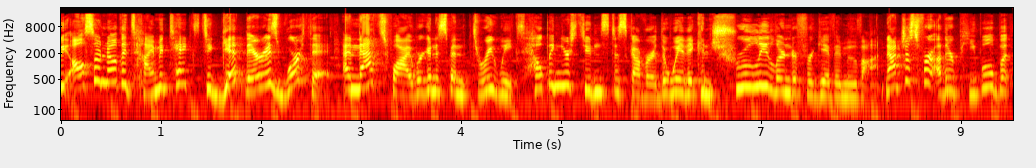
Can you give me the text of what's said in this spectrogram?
we also know the time it takes to get there is worth it. And that's why we're gonna spend three weeks helping your students discover the way they can truly learn to forgive and move on, not just for other people, but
